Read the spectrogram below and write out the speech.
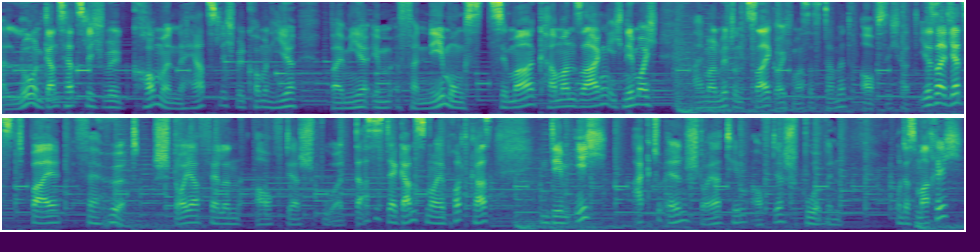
Hallo und ganz herzlich willkommen. Herzlich willkommen hier bei mir im Vernehmungszimmer, kann man sagen. Ich nehme euch einmal mit und zeige euch, was es damit auf sich hat. Ihr seid jetzt bei Verhört, Steuerfällen auf der Spur. Das ist der ganz neue Podcast, in dem ich aktuellen Steuerthemen auf der Spur bin. Und das mache ich,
